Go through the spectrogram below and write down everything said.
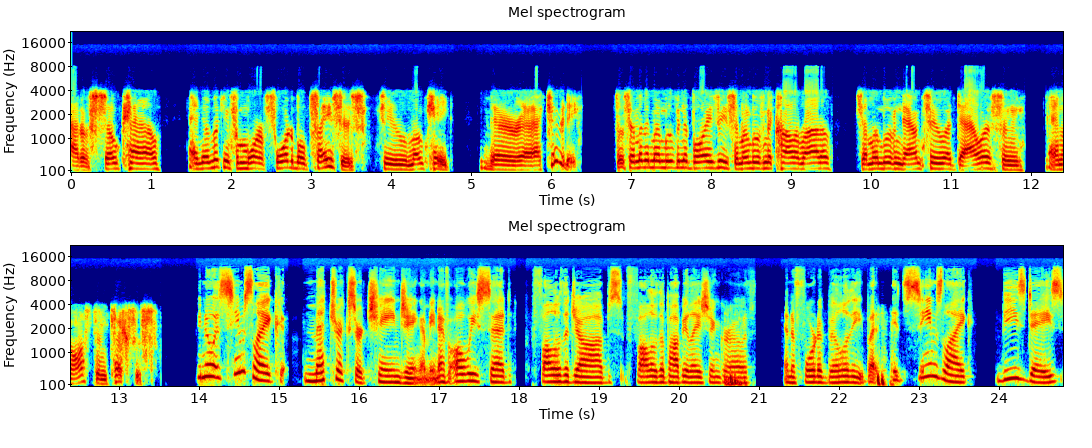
out of SoCal, and they're looking for more affordable places to locate their uh, activity. So some of them are moving to Boise, some are moving to Colorado, some are moving down to uh, Dallas and, and Austin, Texas. You know, it seems like metrics are changing. I mean, I've always said follow the jobs, follow the population growth and affordability, but it seems like these days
